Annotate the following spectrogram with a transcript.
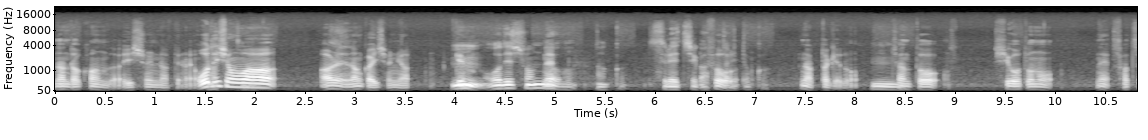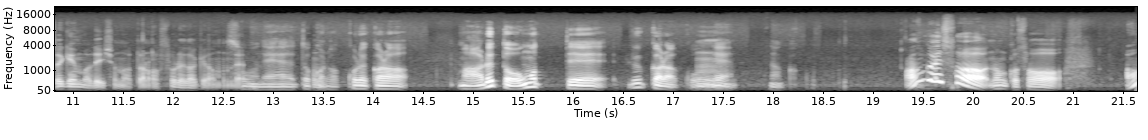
なんだかんだ一緒になってない。オーディションはあれなんか一緒にやうんオーディションではねなんかすれ違ったりとか。なったけど、うん。ちゃんと仕事の、ね、撮影現場で一緒になったのはそれだけだもんね。そうねだからこれからまああると思ってるからこうねなんかこ案外さなんかさ案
